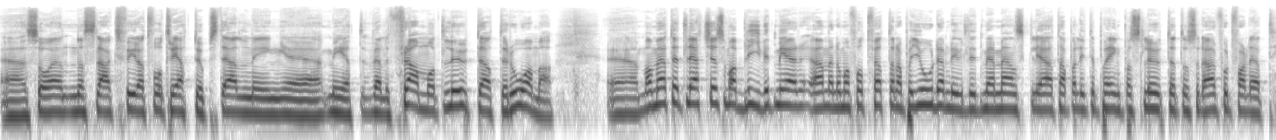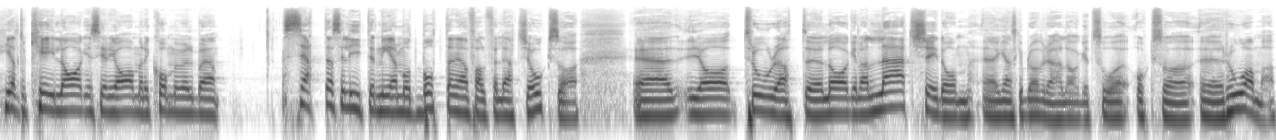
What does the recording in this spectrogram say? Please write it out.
Eh, så en slags 4-2-3-1 uppställning eh, med med ett väldigt framåtlutat Roma. Eh, man möter ett Lecce som har blivit mer, ja, men de har fått fötterna på jorden, blivit lite mer mänskliga, tappat lite poäng på slutet och sådär. Fortfarande ett helt okej okay lag i Serie A, men det kommer väl börja sätta sig lite ner mot botten i alla fall för Lecce också. Eh, jag tror att eh, lagen har lärt sig dem eh, ganska bra vid det här laget, så också eh, Roma.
